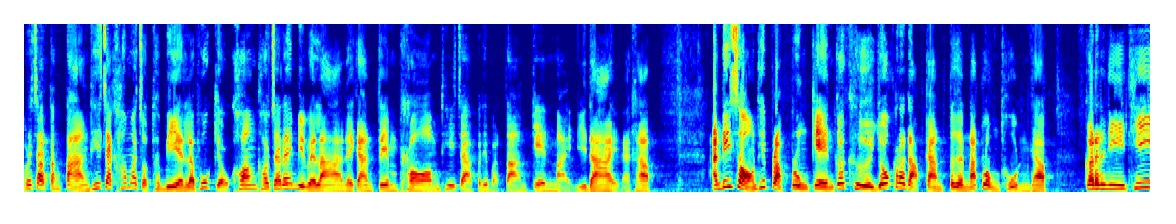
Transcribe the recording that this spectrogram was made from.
บริษัทต่างๆ ที่จะเข้ามาจดทะเบียน และผู้เกี่ยวข้องเขาจะได้มีเวลาในการเตรียมพร้อมที่จะปฏิบัติตามเกณฑ์ใหม่นี้ได้นะครับ อันที่ 2 ที่ปรับปรุงเกณฑ์ก็คือยกระดับการเตือนนักลงทุนครับ กรณีที่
